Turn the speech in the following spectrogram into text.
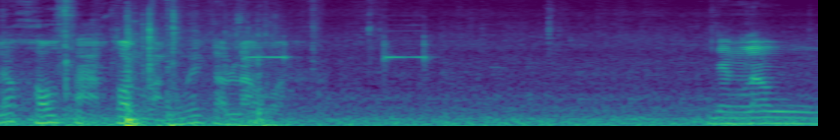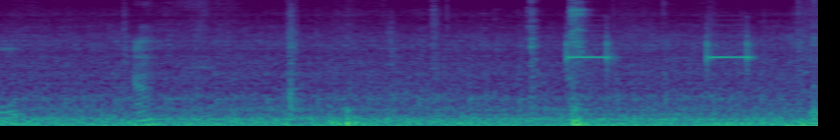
แล้วเขาฝากความหวังไว้กับเราอะอย่างเรา เ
